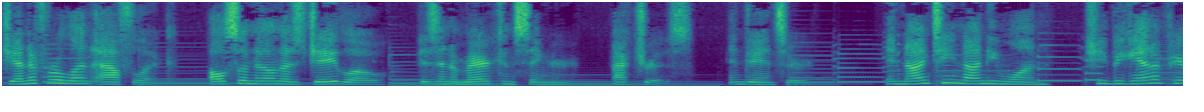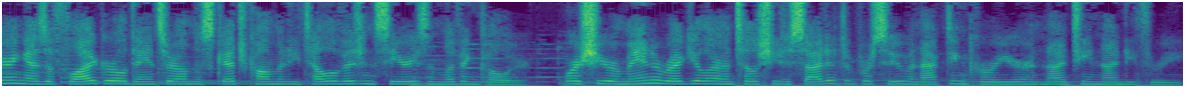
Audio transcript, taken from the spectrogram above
Jennifer Lynn Affleck, also known as J-Lo, is an American singer, actress, and dancer. In 1991, she began appearing as a fly girl dancer on the sketch comedy television series In Living Color, where she remained a regular until she decided to pursue an acting career in 1993.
